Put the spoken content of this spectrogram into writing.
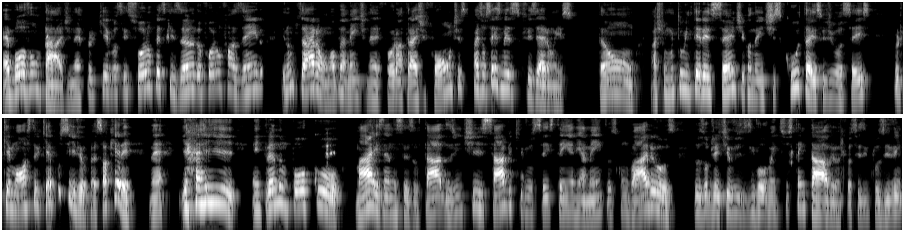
é boa vontade, né? Porque vocês foram pesquisando, foram fazendo e não precisaram, obviamente, né? Foram atrás de fontes, mas vocês mesmos que fizeram isso. Então, acho muito interessante quando a gente escuta isso de vocês, porque mostra que é possível, é só querer, né? E aí, entrando um pouco mais né, nos resultados, a gente sabe que vocês têm alinhamentos com vários dos objetivos de desenvolvimento sustentável, que vocês inclusive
